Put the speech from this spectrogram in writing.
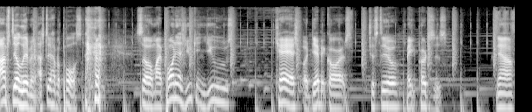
I'm still living. I still have a pulse. so my point is you can use cash or debit cards to still make purchases. Now,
